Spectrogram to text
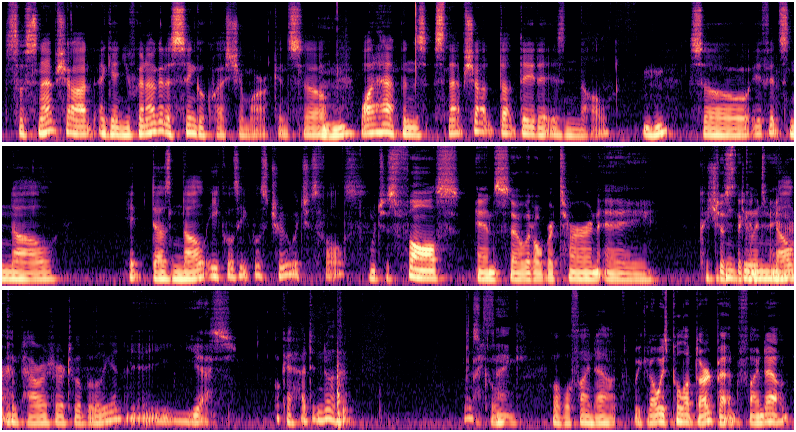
So snapshot again. You've now got a single question mark, and so Mhm. what happens? Snapshot.data is null. mhm. So if it's null, it does null equals equals true, which is false. which is false, and so it'll return a Because you Just can do a null container. comparator to a boolean. y- yes. Okay, I didn't know that. That's I cool. think Well, we'll find out. we could always pull up Dartpad and find out.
